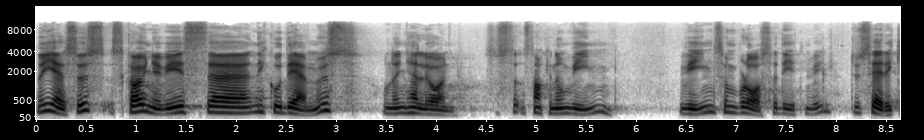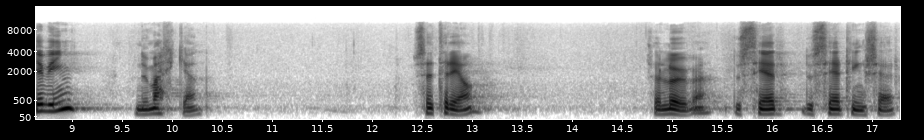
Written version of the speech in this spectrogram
Når Jesus skal undervise eh, Nikodemus om Den hellige ånd, så snakker han om vinden. Vinden som blåser dit den vil. Du ser ikke vind, men du merker den. Du ser trærne. Du ser løvet. Du ser, du ser ting skjer.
